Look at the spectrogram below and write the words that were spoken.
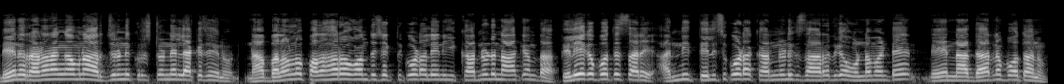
నేను రణరంగమున అర్జునుని కృష్ణుడిని లెక్క చేయను. నా బలంలో పదహారో వంతు శక్తి కూడా లేని ఈ కర్ణుడు నాకెంత? తెలియకపోతే సరే అన్ని తెలిసి కూడా కర్ణుడికి సారథిగా ఉండమంటే నేను నా దారిన పోతాను.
